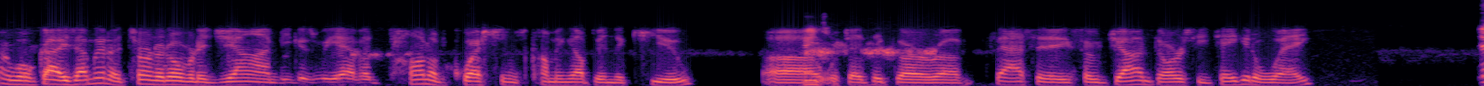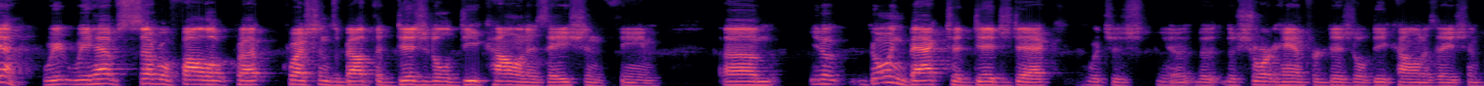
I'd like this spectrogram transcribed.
well, guys, I'm going to turn it over to John because we have a ton of questions coming up in the queue, uh, which I think are uh, fascinating. So, John Darcy, take it away. Yeah, we, we have several follow up questions about the digital decolonization theme. Um, you know, going back to DigDec, which is you know the, the shorthand for digital decolonization,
